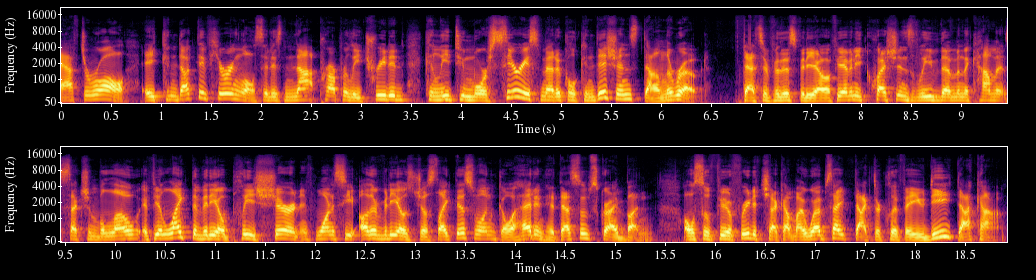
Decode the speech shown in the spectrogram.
After all, a conductive hearing loss that is not properly treated can lead to more serious medical conditions down the road. That's it for this video. If you have any questions, leave them in the comment section below. If you liked the video, please share it. If you want to see other videos just like this one, go ahead and hit that subscribe button. Also, feel free to check out my website, drcliffaud.com.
